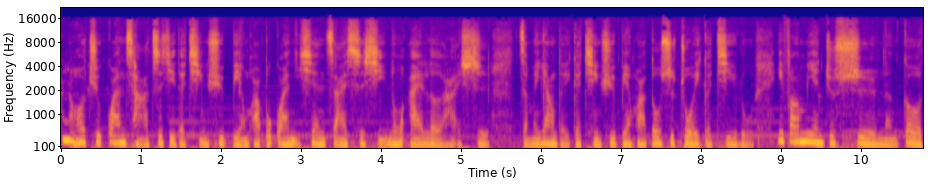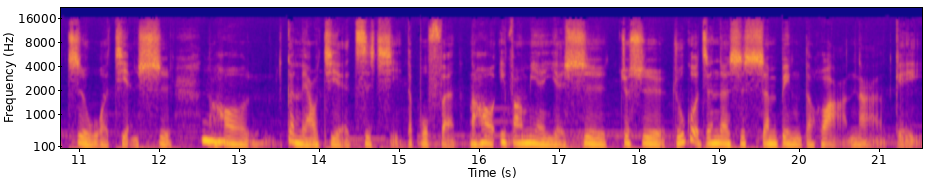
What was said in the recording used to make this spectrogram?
然后去观察自己的情绪变化，不管你现在是喜怒哀乐还是怎么样的一个情绪变化，都是做一个记录。一方面就是能够自我检视，然后更了解自己的部分，然后一方面也是是就是。如果真的是生病的话，那给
